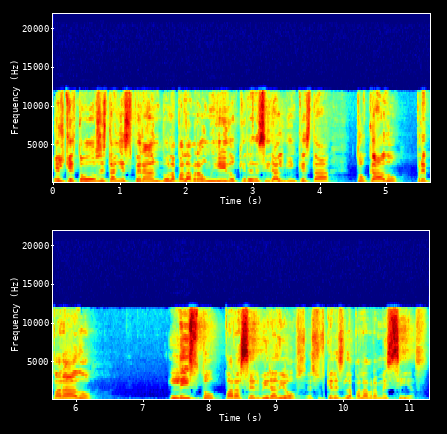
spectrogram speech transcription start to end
el que todos están esperando. La palabra ungido quiere decir alguien que está tocado, preparado, listo para servir a Dios. Eso quiere decir la palabra Mesías.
